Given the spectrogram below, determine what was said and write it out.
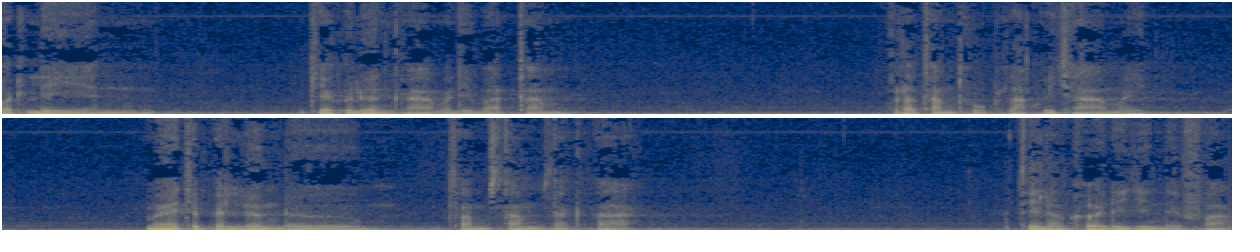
บทเรียน เกี่ยวกับเรื่องการปฏิบัติธรรมเราทำถูกหลักวิชาไหม แม้จะเป็นเรื่องเดิม ซ้ำๆซักๆที่เราเคยได้ยินได้ฟัง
